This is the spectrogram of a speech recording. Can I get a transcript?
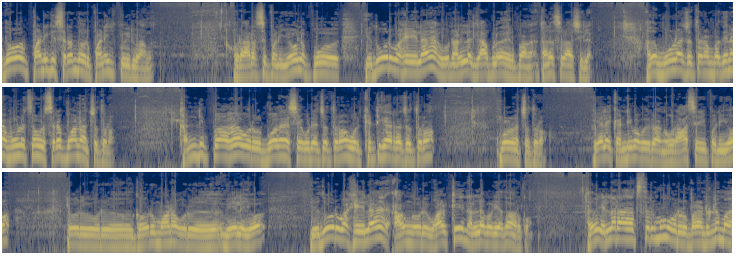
ஏதோ ஒரு பணிக்கு சிறந்த ஒரு பணிக்கு போயிடுவாங்க ஒரு அரசு பணியோ இல்லை போ ஏதோ ஒரு வகையில் ஒரு நல்ல ஜாப்பில் தான் இருப்பாங்க தனுசு ராசியில். அது மூல நட்சத்திரம் பார்த்தீங்கன்னா மூல நட்சத்திரம் ஒரு சிறப்பான நட்சத்திரம். கண்டிப்பாக ஒரு போதனை செய்யக்கூடிய நட்சத்திரம் ஒரு கெட்டிக்கார நட்சத்திரம் மூல நட்சத்திரம். வேலை கண்டிப்பாக போயிடுவாங்க ஒரு ஆசிரியர் பணியோ இல்லை ஒரு ஒரு கௌரவமான ஒரு வேலையோ ஏதோ ஒரு வகையில் அவங்க ஒரு வாழ்க்கை நல்லபடியாக தான் இருக்கும். அதாவது எல்லா நட்சத்திரமும் ஒரு பலன் நம்ம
